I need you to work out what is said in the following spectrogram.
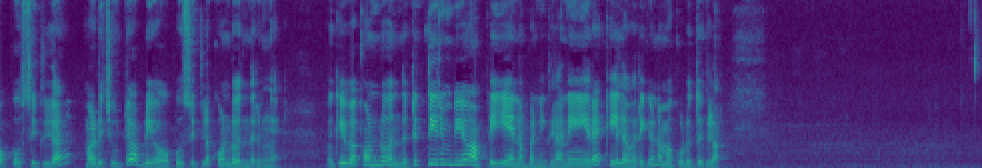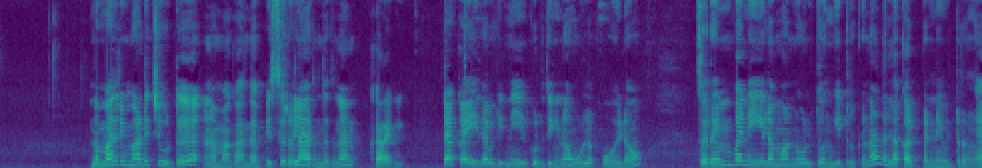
ஆப்போசிட்டில் மடிச்சு விட்டு அப்படியே ஆப்போசிட்டில் கொண்டு வந்துடுங்க ஓகேவா கொண்டு வந்துட்டு திரும்பியும் அப்படியே என்ன பண்ணிக்கலாம்? நேராக கீழே வரைக்கும் நம்ம கொடுத்துக்கலாம். இந்த மாதிரி மடித்து விட்டு நமக்கு அந்த பிசுரெல்லாம் இருந்ததுன்னா கரெக்டாக கையில் அப்படி நீவி கொடுத்தீங்கன்னா உள்ளே போயிடும். ஸோ ரொம்ப நீளமாக நூல் தொங்கிட்டு இருக்குன்னா அதெல்லாம் கட் பண்ணி விட்டுருங்க.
